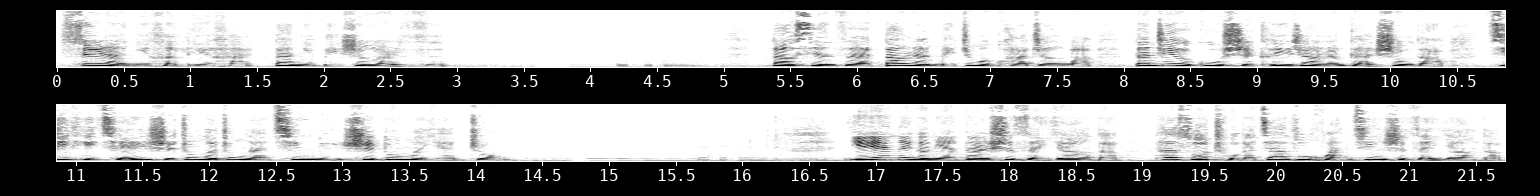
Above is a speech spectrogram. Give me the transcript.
虽然你很厉害，但你没生儿子。到现在当然没这么夸张了，但这个故事可以让人感受到集体潜意识中的重男轻女是多么严重。爷爷那个年代是怎样的？他所处的家族环境是怎样的？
